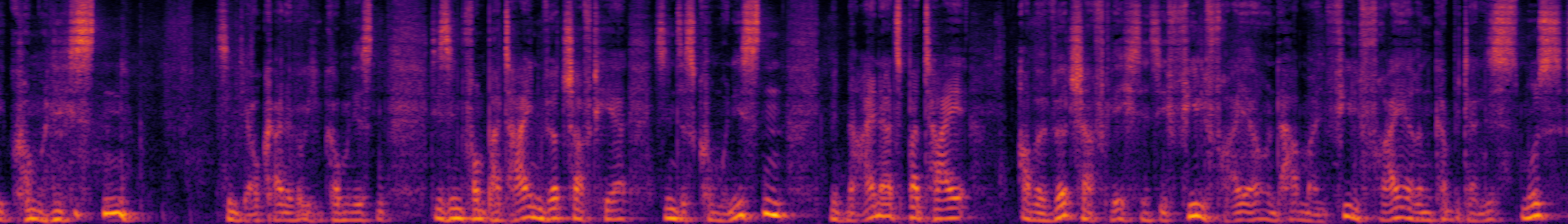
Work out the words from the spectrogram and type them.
die Kommunisten sind ja auch keine wirklichen Kommunisten, die sind von Parteienwirtschaft her, sind es Kommunisten mit einer Einheitspartei, aber wirtschaftlich sind sie viel freier und haben einen viel freieren Kapitalismus,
